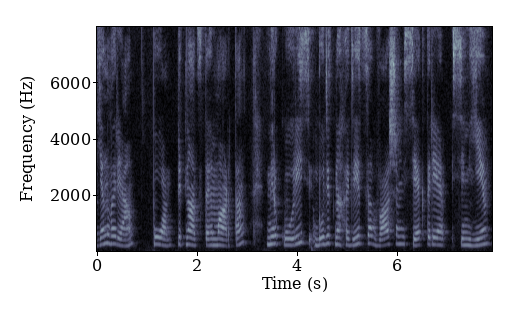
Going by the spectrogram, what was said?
января по 15 марта Меркурий будет находиться в вашем секторе семьи,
